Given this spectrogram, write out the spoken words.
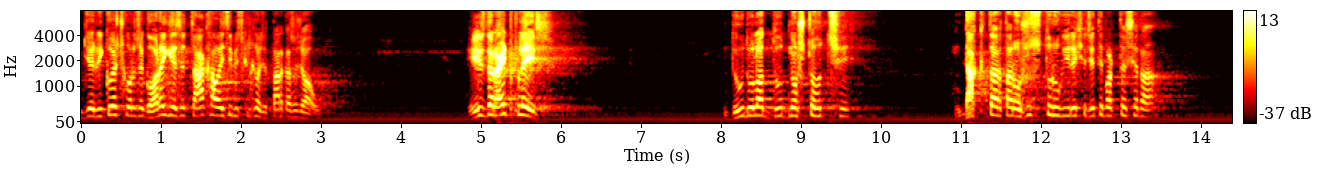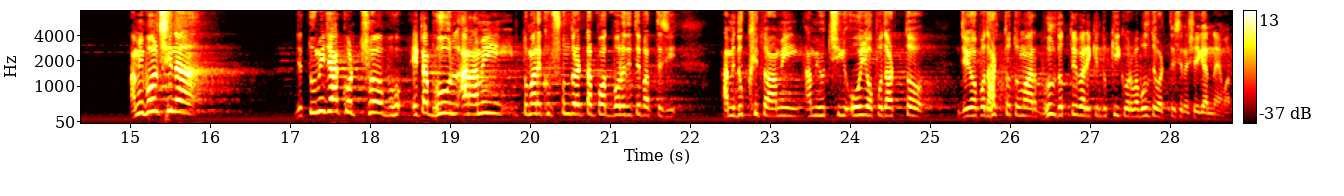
যে রিকোয়েস্ট করেছে, ঘরে গিয়েছে, চা খাওয়াইছি, বিস্কিট খাওয়াইছে, তার কাছে যাও। ইজ দ্য রাইট প্লেস দুধ ওলার দুধ নষ্ট হচ্ছে। ডাক্তার তার অসুস্থ রোগী রেখে যেতে পারতেছে না। আমি বলছি না যে তুমি যা করছ এটা ভুল, আর আমি তোমারে খুব সুন্দর একটা পথ বলে দিতে পারতেছি। আমি দুঃখিত, আমি আমি হচ্ছি ওই অপদার্থ, যে অপদার্থ তোমার ভুল ধরতে পারি, কিন্তু কি করবা বলতে পারতেছি না সেই জ্ঞান নাই আমার।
